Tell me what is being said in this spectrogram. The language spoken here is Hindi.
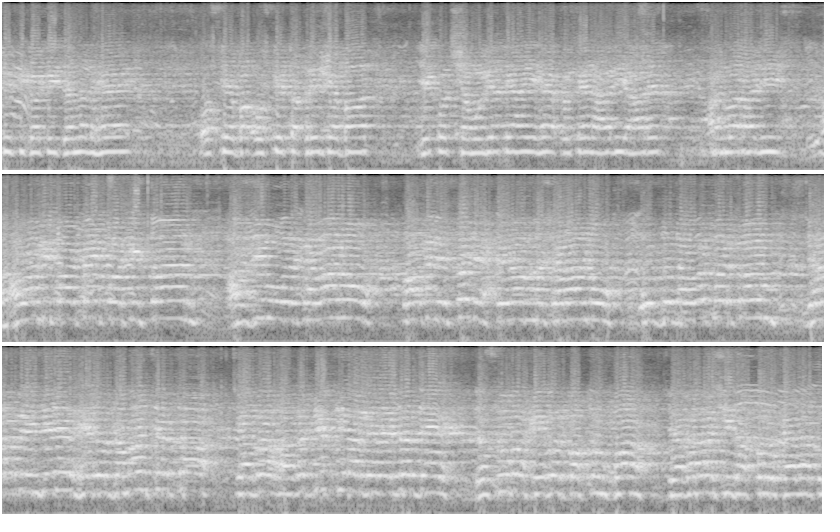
डिप्टी सेक्रेटरी जनरल है। उसके उसके तकरीर के बाद ये कुछ शमूलियतें आई है। हुसैन अली आरिफ अनवर अली पार्टी पाकिस्तान अजीम वरकरानो काबिल सद एहतराम दावत जनाब इंजीनियर हैदर जमान से था कि अगर डिप्टी ऑर्गेनाइजर दे रसूबा खैबर पख्तूनख्वा रशीद अख्तर तो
